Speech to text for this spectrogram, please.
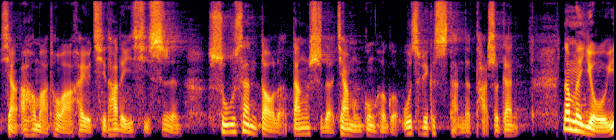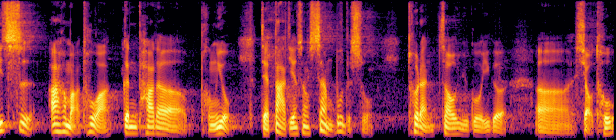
像阿赫玛托娃还有其他的一些诗人疏散到了当时的加盟共和国乌兹别克斯坦的塔什干。那么有一次，阿赫玛托娃跟他的朋友在大街上散步的时候，突然遭遇过一个呃小偷，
